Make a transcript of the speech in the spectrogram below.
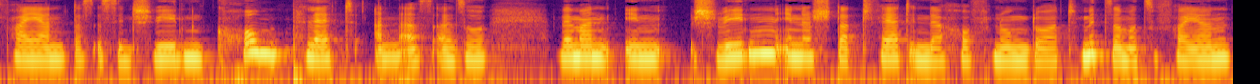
feiern das ist in Schweden komplett anders. Also wenn man in Schweden in eine Stadt fährt, in der Hoffnung, dort Mitsommer zu feiern,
